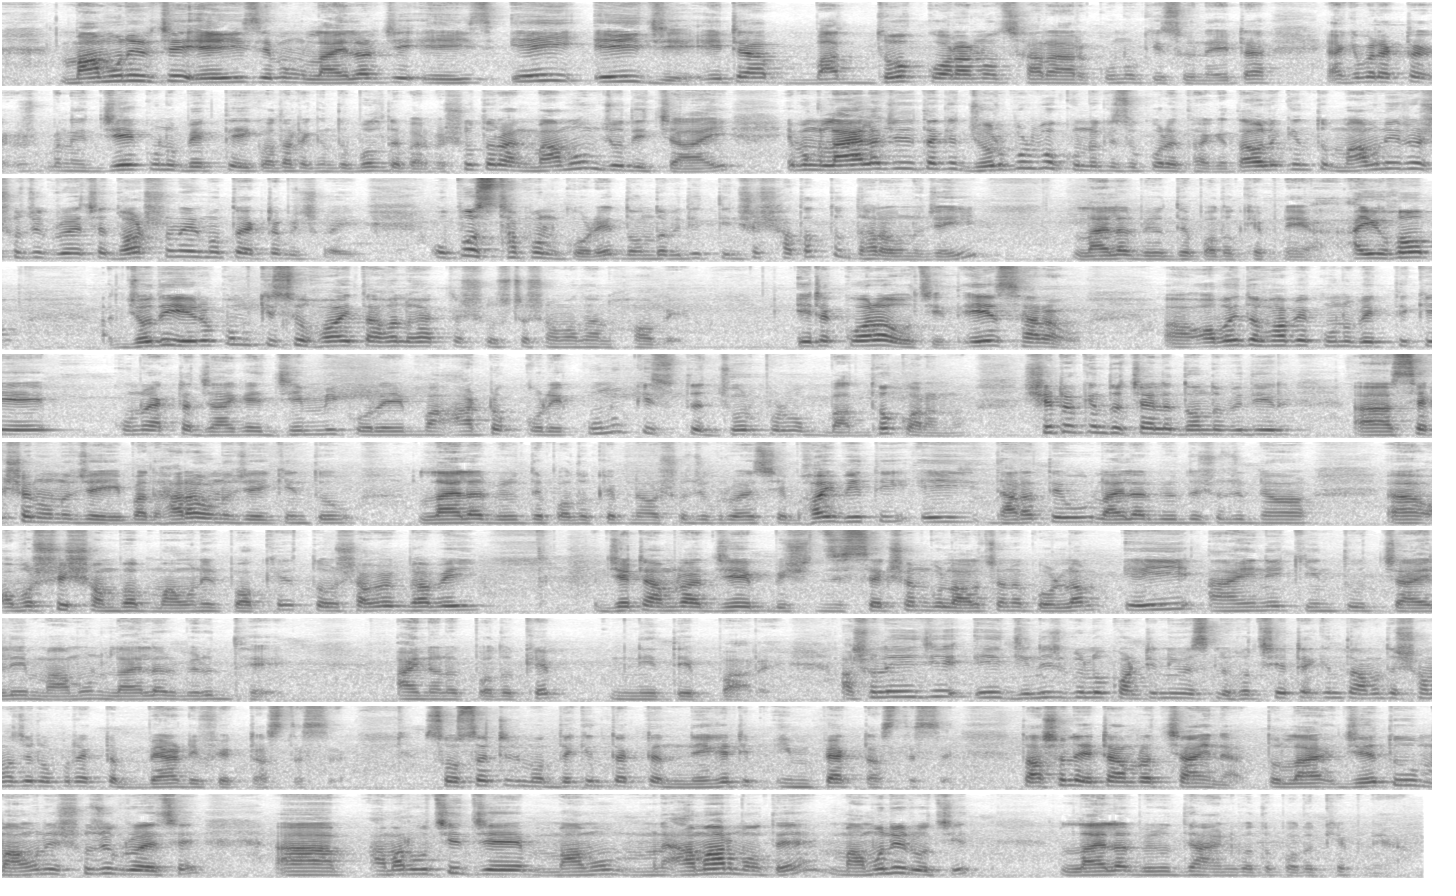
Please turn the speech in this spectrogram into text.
মামুনের যে এইজ এবং লাইলার যে এইজ এই এইজে এটা বাধ্য করানো ছাড়া আর কোনো কিছু নেই এটা একেবারে একটা মানে যে কোনো ব্যক্তি এই কথাটা কিন্তু বলতে পারবে। সুতরাং মামুন যদি চায় এবং লায়লা যদি তাকে জোরপূর্বক কোনো কিছু করে থাকে, তাহলে কিন্তু মামুনেরও সুযোগ রয়েছে ধর্ষণের মতো একটা বিষয় উপস্থাপন করে দ্বন্দ্ববিধির তিনশো সাতাত্তর ধারা অনুযায়ী লায়লার বিরুদ্ধে পদক্ষেপ নেওয়া আই হোপ যদি এরকম কিছু হয় তাহলে একটা সুষ্ঠু সমাধান হবে। এটা করা উচিত। এছাড়াও অবৈধভাবে কোনো ব্যক্তিকে কোনো একটা জায়গায় জিম্মি করে বা আটক করে কোনো কিছুতে জোরপূর্বক বাধ্য করানো সেটা কিন্তু চাইলে দ্বন্দ্ববিধির সেকশন অনুযায়ী বা ধারা অনুযায়ী কিন্তু লায়লার বিরুদ্ধে পদক্ষেপ নেওয়ার সুযোগ রয়েছে। ভয়ভীতি এই ধারাতেও লায়লার বিরুদ্ধে সুযোগ নেওয়া অবশ্যই সম্ভব মামুনির পক্ষে। তো স্বাভাবিকভাবেই যেটা আমরা যে সেকশনগুলো আলোচনা করলাম, এই আইনে কিন্তু চাইলে মামুন লায়লার বিরুদ্ধে আইনানুগ পদক্ষেপ নিতে পারে। আসলে এই যে, এই জিনিসগুলো কন্টিনিউয়াসলি হচ্ছে, এটা কিন্তু আমাদের সমাজের উপরে একটা ব্যাড ইফেক্ট আসতেছে। সোসাইটির মধ্যে কিন্তু একটা নেগেটিভ ইম্প্যাক্ট আসতেছে। তো আসলে এটা আমরা চাই না। তো যেহেতু মামুনের সুযোগ রয়েছে আমার উচিত যে মামু মানে আমার মতে মামুনের উচিত লাইলার বিরুদ্ধে আইনগত পদক্ষেপ নেওয়া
